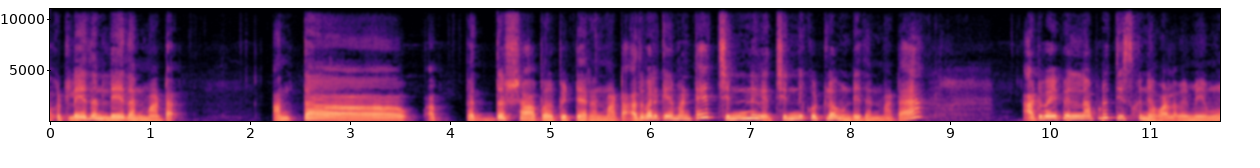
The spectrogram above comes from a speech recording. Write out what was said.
ఒకటి లేదని లేదనమాట. అంత పెద్ద షాప్ పెట్టారనమాట అదివరకు ఏమంటే చిన్ని చిన్ని కొట్లో ఉండేదన్నమాట. అటువైపు వెళ్ళినప్పుడు తీసుకునేవాళ్ళమే మేము.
